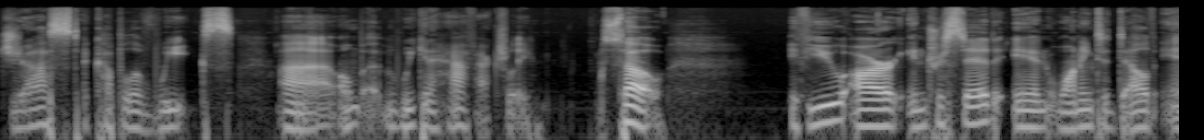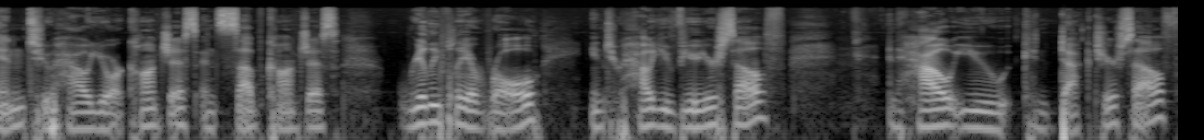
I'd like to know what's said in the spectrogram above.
just a couple of weeks, uh, a week and a half actually. So, if you are interested in wanting to delve into how your conscious and subconscious really play a role into how you view yourself and how you conduct yourself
